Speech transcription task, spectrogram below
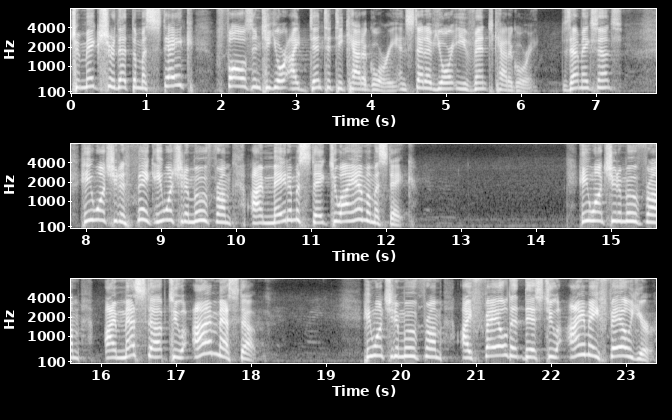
to make sure that the mistake falls into your identity category instead of your event category. Does that make sense? He wants you to think, he wants you to move from I made a mistake to I am a mistake. He wants you to move from I messed up to I'm messed up. He wants you to move from I failed at this to I'm a failure.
